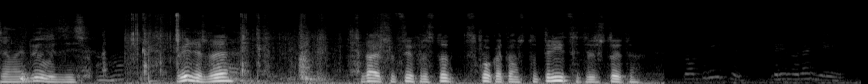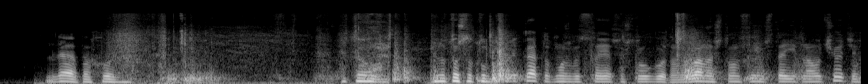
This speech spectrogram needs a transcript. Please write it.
я найду его здесь. Видишь, да? Дальше цифры 100, сколько там, 130 или что это? 130 309. Да, похоже. Это он. Ну то, что тут дубликат, тут может быть стоять все что угодно. Но главное, что он с ним стоит на учете.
